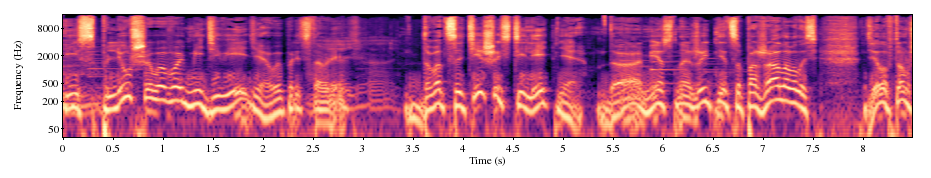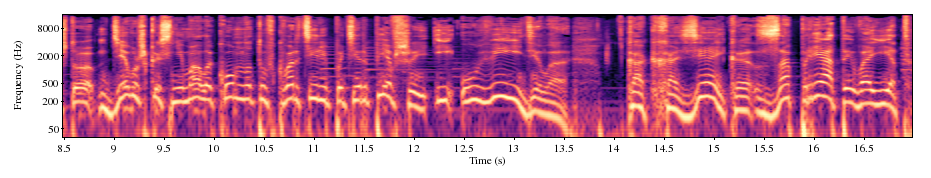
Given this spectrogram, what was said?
из плюшевого медведя. Вы представляете? 26-летняя, да, местная житница пожаловалась. Дело в том, что девушка снимала комнату в квартире потерпевшей и увидела, как хозяйка запрятывает.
